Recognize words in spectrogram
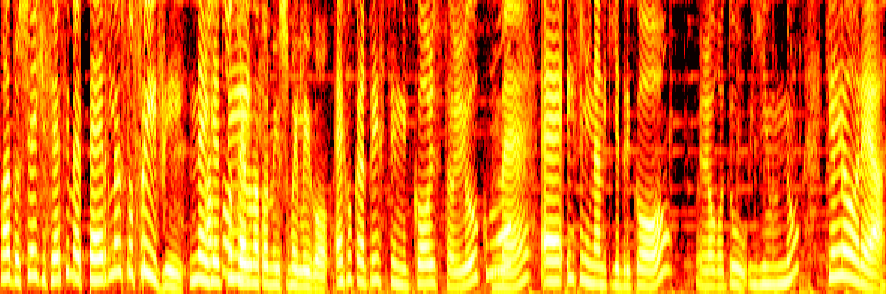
Πάντως έχεις έρθει με πέρλα στο φρύδι. Ναι, Αυτό γιατί- θέλω να τονίσουμε λίγο. Έχω κρατήσει την Νικόλ στο look μου. Ναι. Ε, ήθελε να είναι και κεντρικό, λόγω του γύμνου. Και λέω, ωραία,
